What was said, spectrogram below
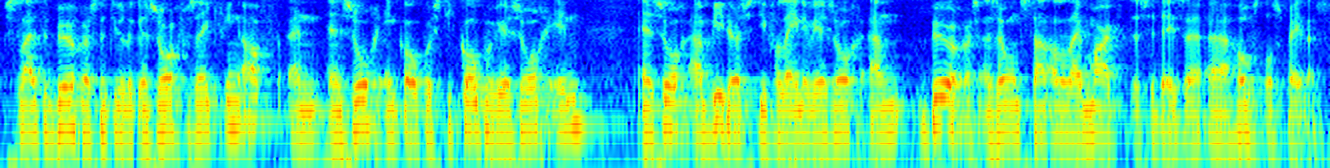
sluiten burgers natuurlijk een zorgverzekering af. En, en zorginkopers die kopen weer zorg in. En zorgaanbieders die verlenen weer zorg aan burgers. En zo ontstaan allerlei markten tussen deze uh, hoofdrolspelers.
